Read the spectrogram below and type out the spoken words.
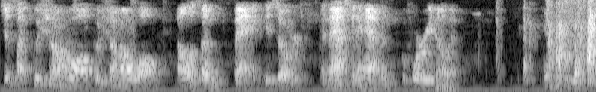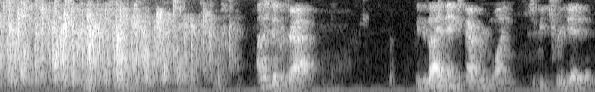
just like pushing on a wall, pushing on a wall, and all of a sudden, bang, it's over. And that's going to happen before we know it. Thanks, I'm a Democrat because I think everyone should be treated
